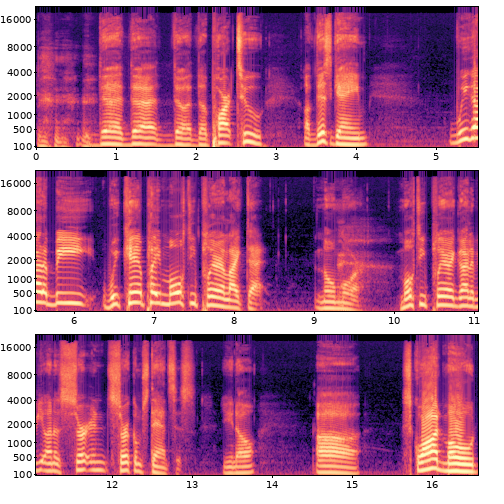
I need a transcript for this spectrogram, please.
the the the the part two of this game, we gotta be. We can't play multiplayer like that no more. multiplayer gotta be under certain circumstances. You know, uh, squad mode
